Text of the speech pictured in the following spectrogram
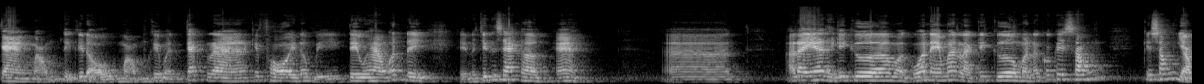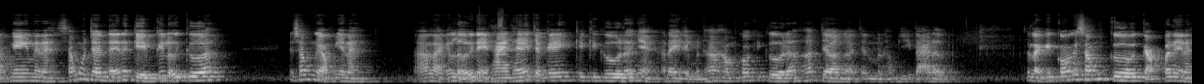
càng mỏng thì cái độ mỏng khi mình cắt ra cái phôi nó bị tiêu hao ít đi thì nó chính xác hơn ha. À, ở đây thì cái cưa mà của anh em á, là cái cưa mà nó có cái sóng cái sóng dọc ngang này nè sóng ở trên để nó kìm cái lưỡi cưa cái sóng dọc như này đó là cái lưỡi này thay thế cho cái cái cái cưa đó nha. Ở đây thì mình không có cái cưa đó hết trơn rồi cho nên mình không diễn tả được. Tức là cái có cái sóng cưa cặp ở đây nè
